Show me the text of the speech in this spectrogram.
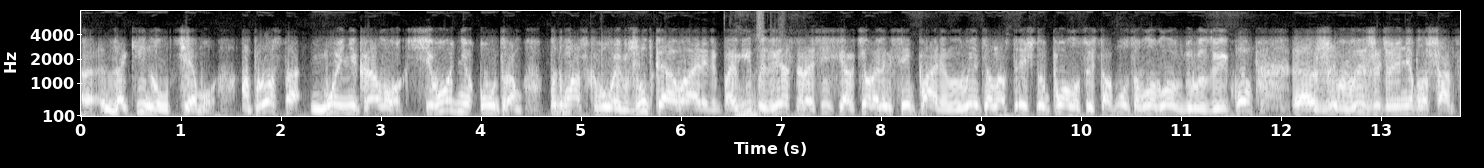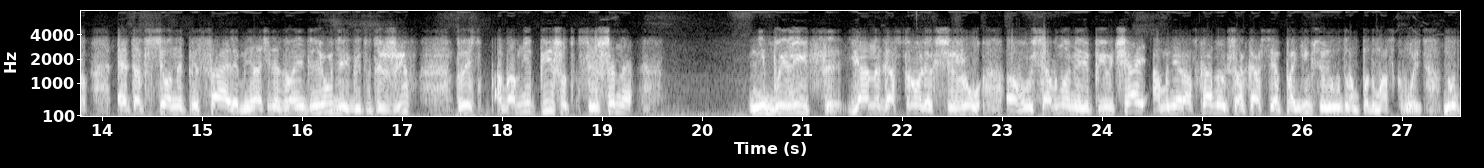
закинул тему, а просто мой некролог. Сегодня утром под Москвой в жуткой аварии погиб известный российский актер Алексей Панин. Он вылетел на встречную полосу и столкнулся в лоб-лоб с грузовиком. Э, выжить у него не было шансов. Это все написали. Мне начали звонить люди и говорят, ты жив? То есть обо мне пишут совершенно небылицы. Я на гастролях сижу а у себя в номере пью чай, а мне рассказывают, что, окажется, я погиб сегодня утром под Москвой. Ну,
